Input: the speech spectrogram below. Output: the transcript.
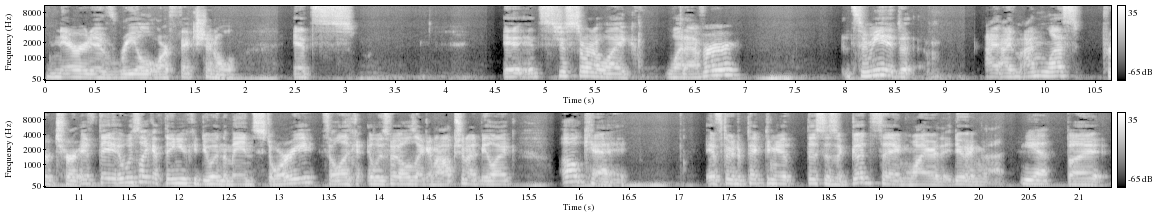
narrative, real or fictional. It's it, it's just sort of like whatever. To me, it I, I'm I'm less perturbed. If they it was like a thing you could do in the main story, feel like it was if it was like an option, I'd be like, okay. If they're depicting it, this is a good thing. Why are they doing that? yeah, But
